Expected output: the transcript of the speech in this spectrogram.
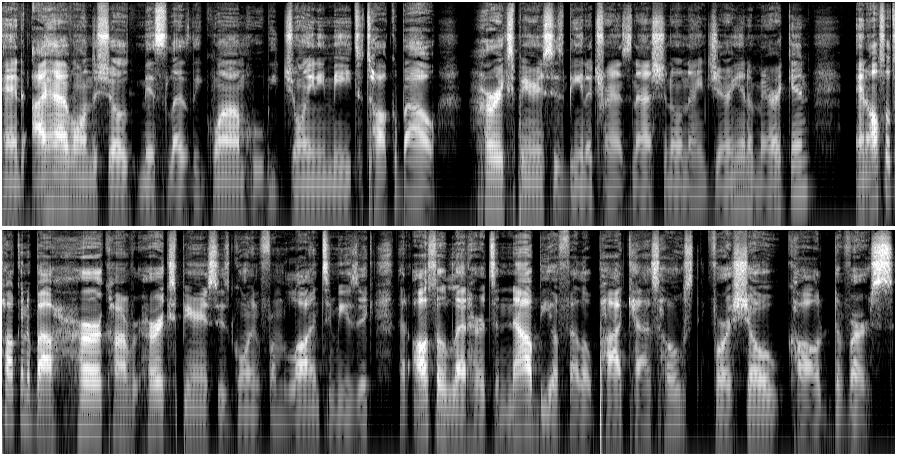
And I have on the show Miss Leslie Guam, who will be joining me to talk about her experiences being a transnational Nigerian American and also talking about her conver- her experiences going from law into music that also led her to now be a fellow podcast host for a show called The Verse.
